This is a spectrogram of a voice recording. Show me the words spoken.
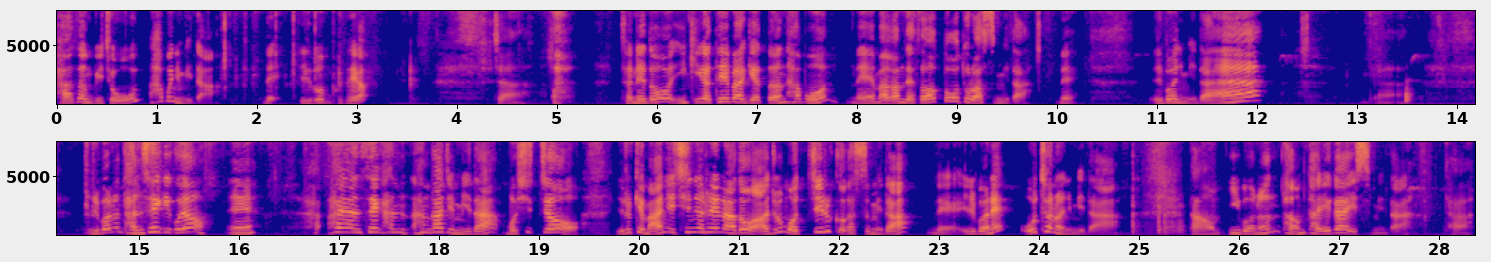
가성비 좋은 화분입니다. 네, 1번 보세요. 자, 어, 전에도 인기가 대박이었던 화분, 네, 마감돼서 또 들어왔습니다. 네, 1번입니다. 자, 1번은 단색이고요. 네, 하- 하얀색 한, 한 가지입니다. 멋있죠? 이렇게 많이 진열해놔도 아주 멋질 것 같습니다. 네, 1번에 5,000원입니다. 다음 2번은 다음 타이가 있습니다. 자,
